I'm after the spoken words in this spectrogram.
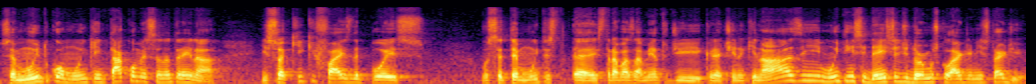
Isso é muito comum em quem está começando a treinar. Isso aqui que faz depois você ter muito é, extravasamento de creatina quinase e muita incidência de dor muscular de início tardio.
